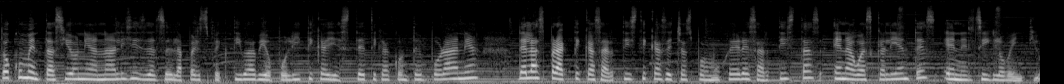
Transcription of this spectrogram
documentación y análisis desde la perspectiva biopolítica y estética contemporánea de las prácticas artísticas hechas por mujeres artistas en Aguascalientes en el siglo XXI.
